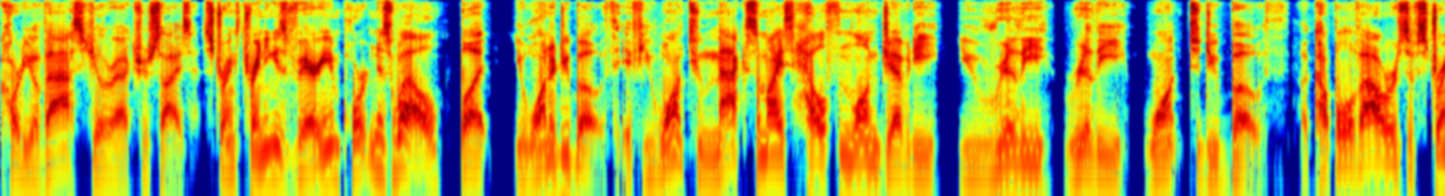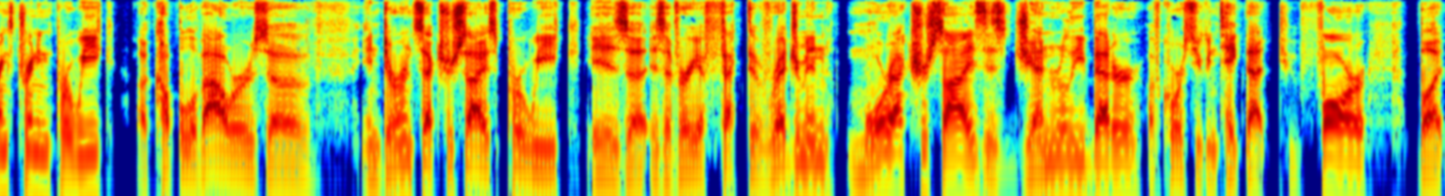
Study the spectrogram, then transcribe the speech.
cardiovascular exercise. Strength training is very important as well, but you want to do both. If you want to maximize health and longevity, you really, really want to do both. A couple of hours of strength training per week, a couple of hours of endurance exercise per week is a, is a very effective regimen. More exercise is generally better. Of course, you can take that too far, but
